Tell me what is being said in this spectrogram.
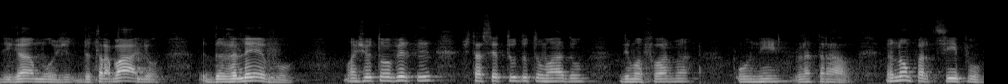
digamos, de trabalho, de relevo, mas eu estou a ver que está a ser tudo tomado de uma forma unilateral. Eu não participo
